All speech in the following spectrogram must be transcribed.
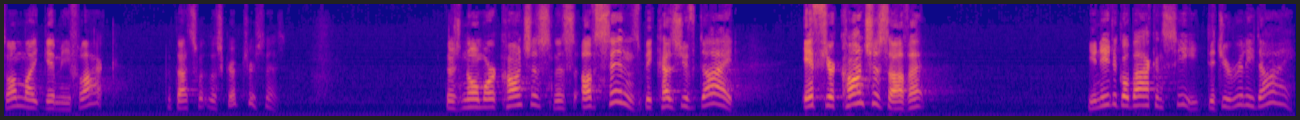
Some might give me flack, but that's what the scripture says. There's no more consciousness of sins because you've died. If you're conscious of it, you need to go back and see did you really die?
